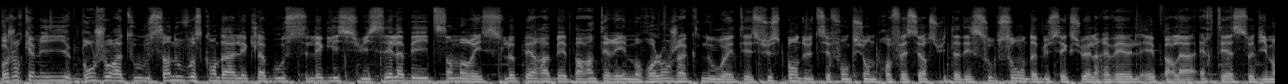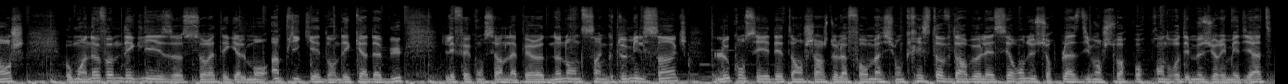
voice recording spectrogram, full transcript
Bonjour Camille, bonjour à tous. Un nouveau scandale éclabousse l'église suisse et l'abbaye de Saint-Maurice. Le père abbé par intérim, Roland Jacquenoux, a été suspendu de ses fonctions de professeur suite à des soupçons d'abus sexuels révélés par la RTS ce dimanche. Au moins 9 hommes d'église seraient également impliqués dans des cas d'abus. Les faits concernent la période 95-2005. Le conseiller d'État en charge de la formation, Christophe Darbelay, s'est rendu sur place dimanche soir pour prendre des mesures immédiates.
